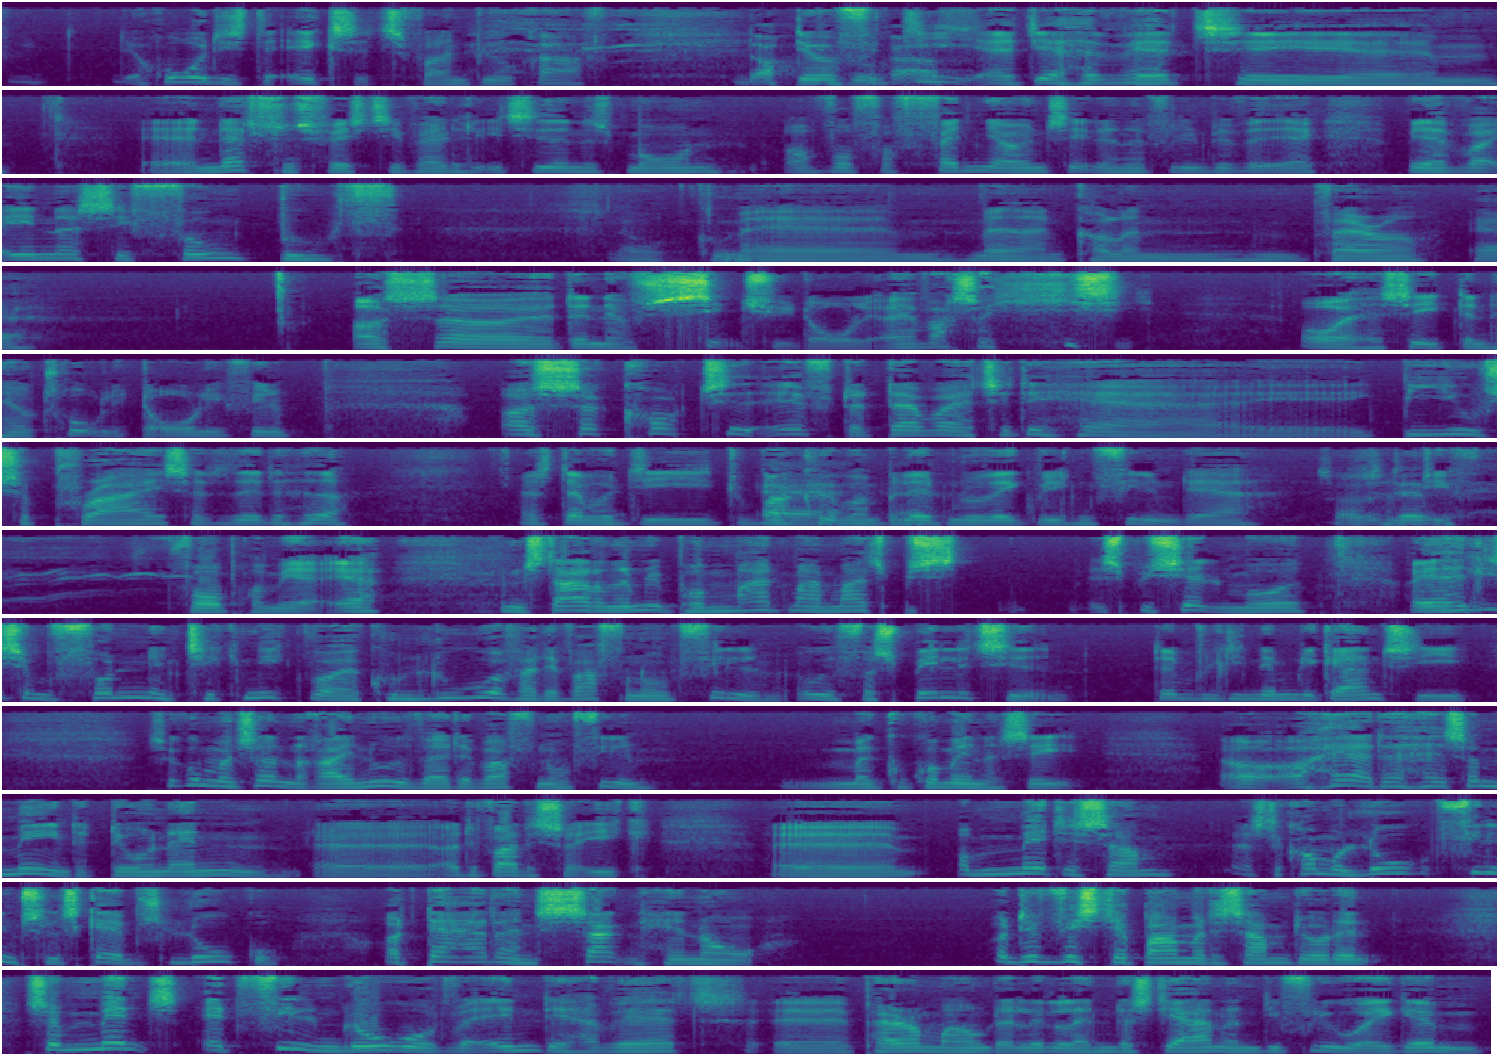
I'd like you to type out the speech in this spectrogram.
hurtigste exits fra en biograf. Nå, Det var biograf. fordi, at jeg havde været til øhm, øh, Nations Festival i tidernes morgen, og hvorfor fanden jeg ønskede den her film, det ved jeg ikke. Men jeg var inde og se Phone Booth Nå, gud. med, med en Colin Farrell. Ja, Og så, øh, den er jo sindssygt dårlig, og jeg var så hissig over at have set den her utrolig dårlige film. Og så kort tid efter, der var jeg til det her øh, Bio Surprise, er det det, det hedder? Altså der, hvor de, du bare Ja, ja, køber en billet, ja. men du ved ikke, hvilken film det er. Så er det som den. de forpremiere. Ja, den starter nemlig på en meget, meget, meget speciel måde. Og jeg havde ligesom fundet en teknik, hvor jeg kunne lure, hvad det var for nogle film ud fra spilletiden. Det ville de nemlig gerne sige. Så kunne man sådan regne ud, hvad det var for nogle film, man kunne komme ind og se. Og, og her der havde jeg så ment, at det var en anden, øh, og det var det så ikke. Øh, og med det samme, altså der kommer logo, filmselskabets logo, og der er der en sang henover. Og det vidste jeg bare med det samme, det var den. Så mens at filmlogoet, hvad end det har været, øh, Paramount eller et eller andet, og stjernerne de flyver igennem,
